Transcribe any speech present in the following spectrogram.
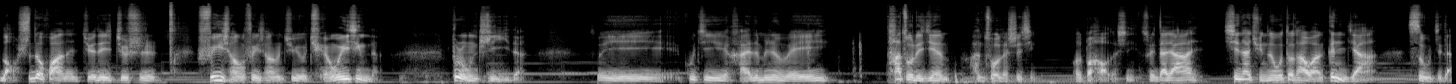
老师的话呢，绝对就是非常非常具有权威性的，不容置疑的，所以估计孩子们认为他做了一件很错的事情或者不好的事情，所以大家掀他裙子或逗他玩更加肆无忌惮。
